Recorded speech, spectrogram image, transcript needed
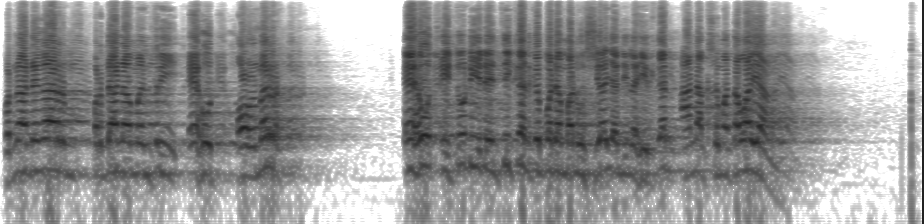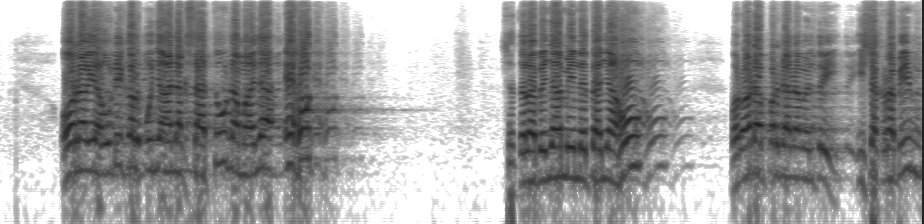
Pernah dengar Perdana Menteri Ehud Olmer? Ehud itu diidentikan kepada manusia yang dilahirkan anak semata wayang. Orang Yahudi kalau punya anak satu namanya Ehud. Setelah Benyamin Netanyahu, baru ada Perdana Menteri Ishak Rabin.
